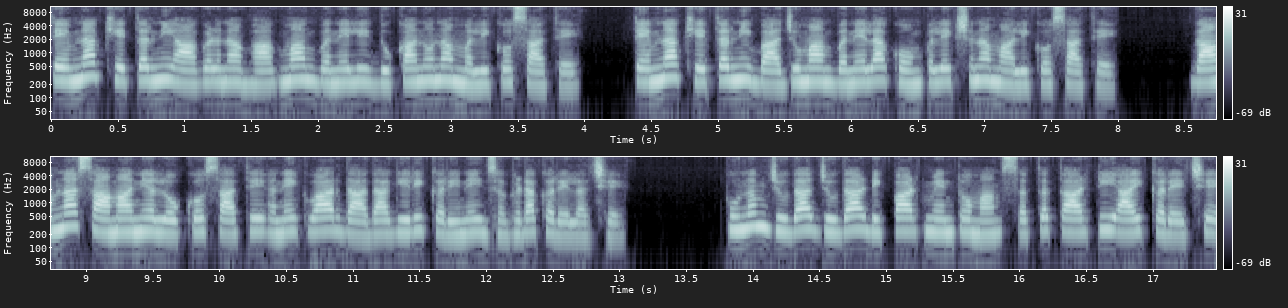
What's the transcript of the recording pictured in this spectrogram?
તેમના ખેતરની આગળના ભાગમાં બનેલી દુકાનોના માલિકો સાથે, તેમના ખેતરની બાજુમાં બનેલા કોમ્પ્લેક્ષના માલિકો સાથે ગામના સામાન્ય લોકો સાથે અનેકવાર દાદાગીરી કરીને ઝઘડા કરેલા છે. પૂનમ જુદા જુદા ડિપાર્ટમેન્ટોમાં સતત આરટીઆઈ કરે છે,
